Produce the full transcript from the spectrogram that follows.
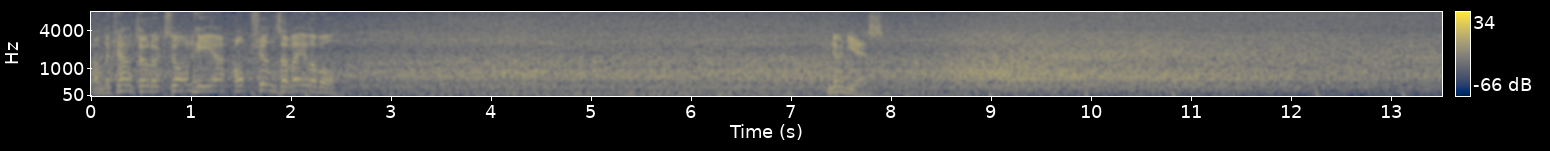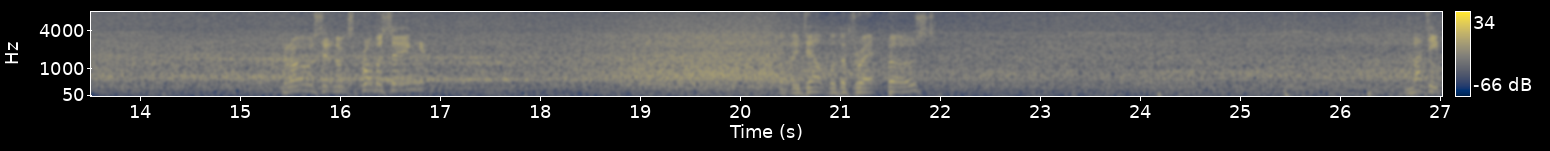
And the counter looks on here, options available. Nunez. Kroos, it looks promising. But they dealt with the threat posed. Matip.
